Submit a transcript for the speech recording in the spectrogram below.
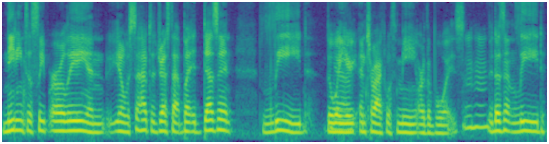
needing to sleep early and you know we still have to address that but it doesn't lead the way you interact with me or the boys. It doesn't lead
